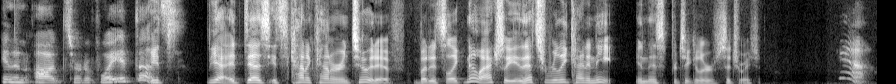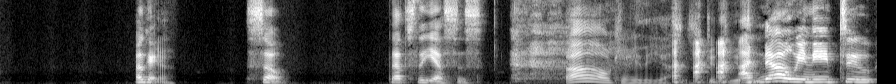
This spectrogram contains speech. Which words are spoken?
In an odd sort of way, it does. It's yeah, it does. It's kind of counterintuitive, but it's like no, actually, that's really kind of neat in this particular situation. yeah. Okay. Yeah. So that's the yeses. Oh, okay, the yeses. Good deal. Now we need to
